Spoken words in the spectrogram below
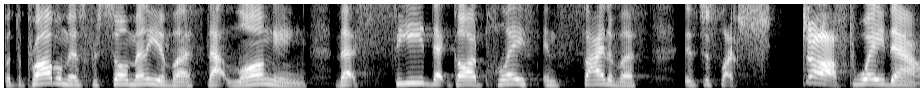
But the problem is for so many of us, that longing, that seed that God placed inside of us is just like stuffed way down.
